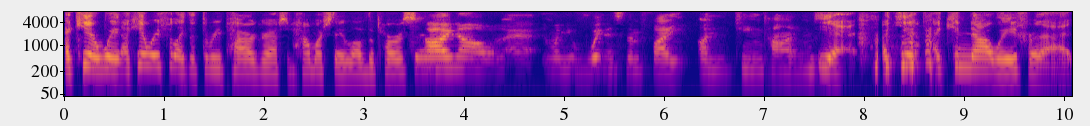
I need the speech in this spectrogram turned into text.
I can't wait. I can't wait for like the three paragraphs of how much they love the person. I know. uh, When you've witnessed them fight umpteen times. Yeah, I can't. I cannot wait for that.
